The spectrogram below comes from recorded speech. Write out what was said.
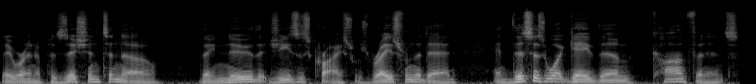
They were in a position to know, they knew that Jesus Christ was raised from the dead, and this is what gave them confidence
